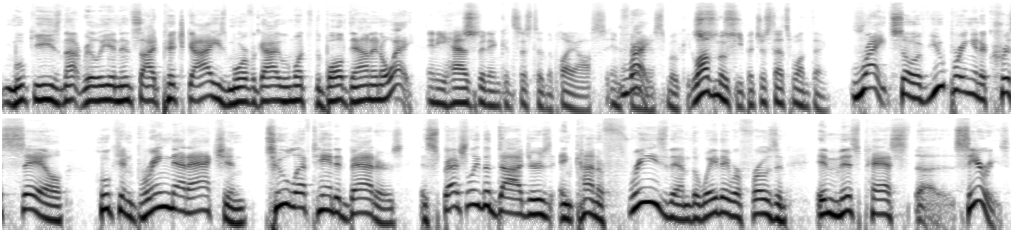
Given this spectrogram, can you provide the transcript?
Mookie's not really an inside pitch guy. He's more of a guy who wants the ball down and away. And he has been inconsistent in the playoffs, in Right. fairness, Mookie. Love Mookie, but just that's one thing. Right. So if you bring in a Chris Sale who can bring that action to left-handed batters, especially the Dodgers, and kind of freeze them the way they were frozen in this past uh, series,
